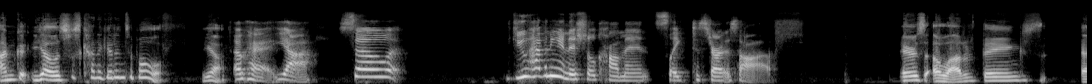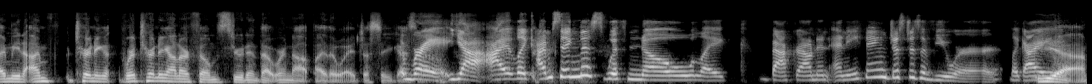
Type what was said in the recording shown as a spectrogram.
I'm good. Yeah, let's just kind of get into both. Yeah. Okay, yeah. So, do you have any initial comments like to start us off? There's a lot of things. I mean, I'm turning we're turning on our film student that we're not, by the way, just so you guys know. right. Yeah. I like I'm saying this with no like background in anything, just as a viewer. Like I yeah.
